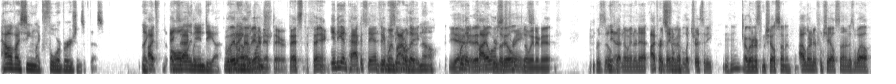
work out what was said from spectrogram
how have I seen like four versions of this like I- all in. India Well, they don't Bangladesh. have internet there. That's the thing. India and Pakistan. if you it ever went seen viral where they they would know Yeah, Where they that- pile on those trains. No internet. Brazil's Yeah. got no internet? I've heard That's they don't have electricity. hmm I learned it from Chael Sonnen. I learned it from Chael Sonnen as well.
